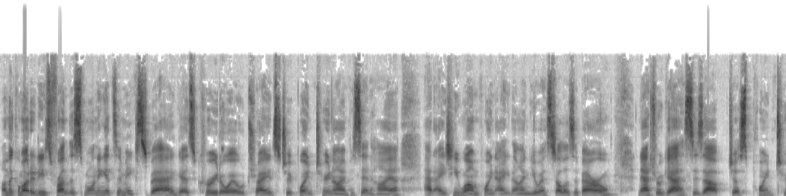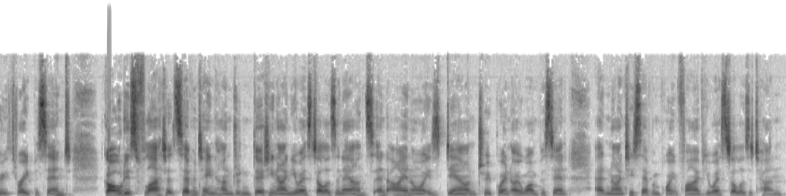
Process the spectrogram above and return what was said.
On the commodities front this morning, it's a mixed bag as crude oil trades 2.29% higher at 81. 1.89 US dollars a barrel. Natural gas is up just 0.23%. Gold is flat at 1739 US dollars an ounce and iron ore is down 2.01% at 97.5 US dollars a tonne.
